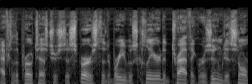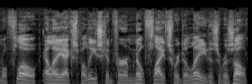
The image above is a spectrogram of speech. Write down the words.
After the protesters dispersed, the debris was cleared and traffic resumed its normal flow. LAX police confirmed no flights were delayed as a result.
